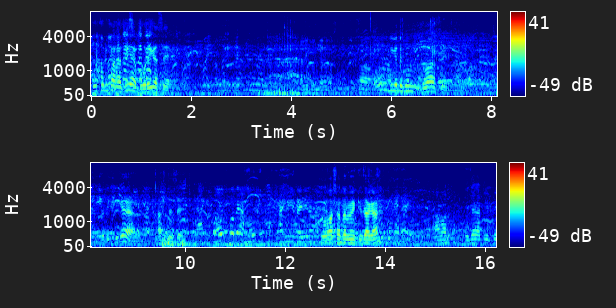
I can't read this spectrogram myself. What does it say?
কচুরি পানা দিয়ে ভরে গেছে। হ্যাঁ, ওইদিকে দেখুন ধোয়া আছে। আসতেছে। তো অসাধারণ একটি জায়গা। আমার এই জায়গাটিতে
